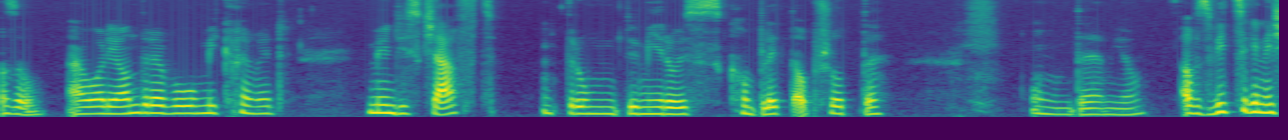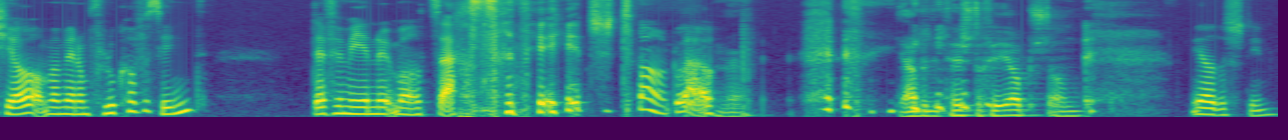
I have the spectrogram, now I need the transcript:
also auch alle anderen, die mitkommen, müssen ins Geschäft. Und darum tun wir uns komplett abschotten. Und ähm, ja. Aber das Witzige ist ja, wenn wir am Flughafen sind, dürfen wir nicht mal zu 16 dort stehen, glaube Ja. ja, aber dort hast du doch eh Abstand. Ja, das stimmt.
